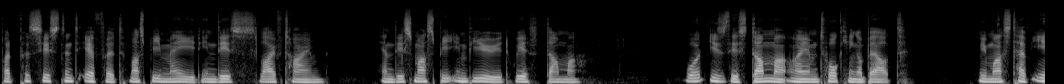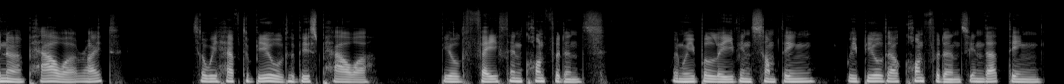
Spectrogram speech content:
But persistent effort must be made in this lifetime, and this must be imbued with Dhamma. What is this Dhamma I am talking about? We must have inner power, right? So we have to build this power, build faith and confidence. When we believe in something, we build our confidence in that thing,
